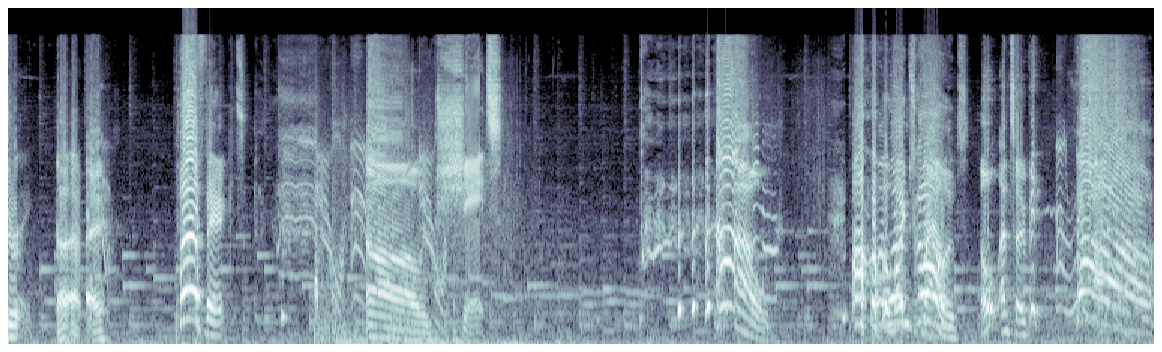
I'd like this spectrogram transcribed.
Okay. dr- Uh oh. Perfect! Oh shit. Ow! Oh, my worm's god! ground. Oh, and Toby. Ah!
